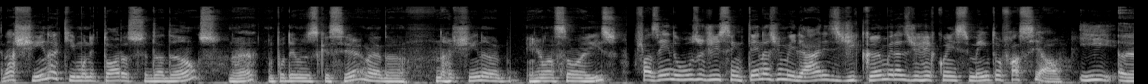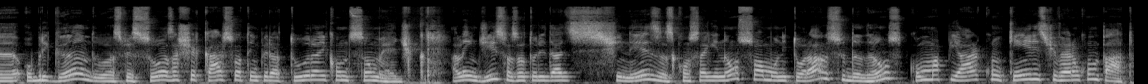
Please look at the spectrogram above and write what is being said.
é na China, que monitora os cidadãos, né? Não podemos esquecer, né, da, na China em relação a isso, fazendo uso de centenas de milhares de câmeras de reconhecimento facial e uh, obrigando as pessoas a checar sua temperatura e condição médica. Além disso, as autoridades chinesas conseguem não só monitorar os cidadãos, como mapear com quem eles tiveram contato,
